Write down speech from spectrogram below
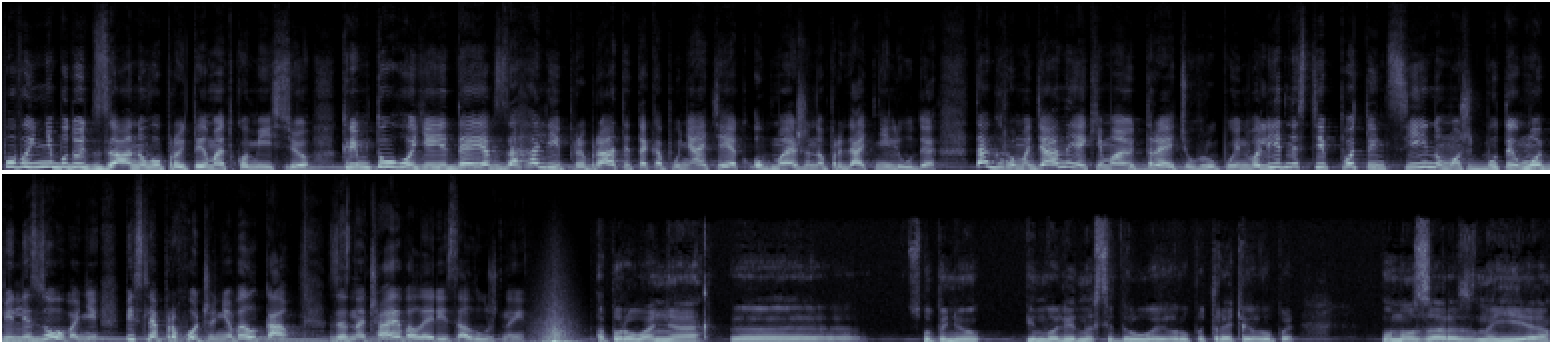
повинні будуть заново пройти медкомісію. Крім того, є ідея взагалі прибрати таке поняття як обмежено придатні люди. Так, громадяни, які мають третю групу інвалідності, потенційно можуть бути мобілізовані після проходження ВЛК, зазначає Валерій Залужний. Оперування е, ступеню інвалідності другої групи, третьої групи, воно зараз не є,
